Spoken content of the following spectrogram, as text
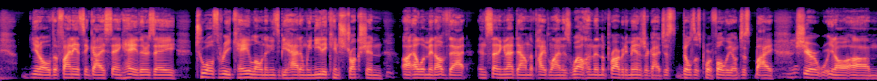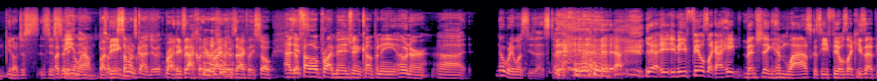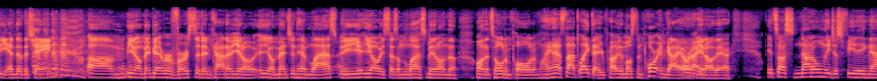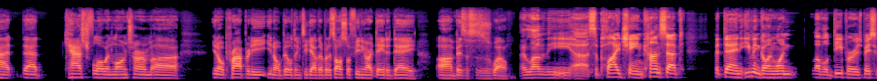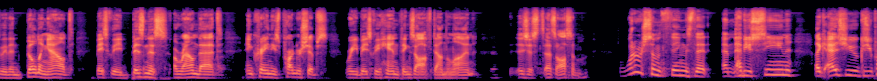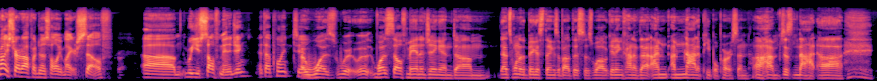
you know the financing guy saying, hey, there's a 203k loan that needs to be had, and we need a construction uh, element of that, and sending that down the pipeline as well, and then the property manager guy just builds his portfolio just by sheer, you know, um, you know, just just By sitting being there. around by So- being Someone's gotta do it. Right, exactly, right, exactly. So As a fellow prime management company owner, uh, nobody wants to do that stuff. yeah, yeah, and he feels like I hate mentioning him last because he feels like he's at the end of the chain. Um, you know, maybe I reversed it and kind of you know you know mention him last, but he, he always says I'm the last man on the on the totem pole, and I'm like, yeah, it's not like that. You're probably the most important guy on Right. you know there. It's us not only just feeding that that cash flow and long term. Uh, you know, property, you know, building together, but it's also feeding our day-to-day um, businesses as well. I love the uh, supply chain concept, but then even going one level deeper is basically then building out basically a business around that and creating these partnerships where you basically hand things off down the line. It's just that's awesome. What are some things that um, have you seen like as you because you probably start off by doing this all by yourself. Um, were you self-managing at that point too? I was was self managing, and um, that's one of the biggest things about this as well. Getting kind of that. I'm I'm not a people person. Uh, I'm just not. Uh,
